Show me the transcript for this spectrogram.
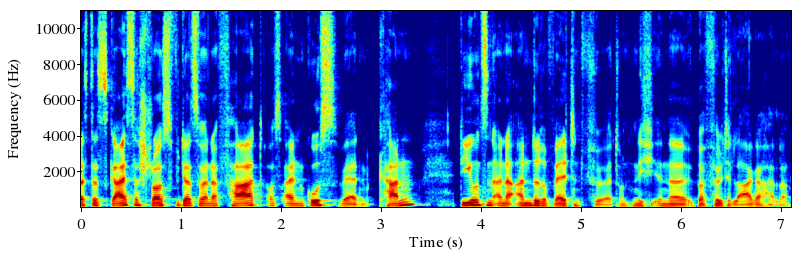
dass das Geisterschloss wieder zu einer Fahrt aus einem Guss werden kann, die uns in eine andere Welt entführt und nicht in eine überfüllte Lagerhalle.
